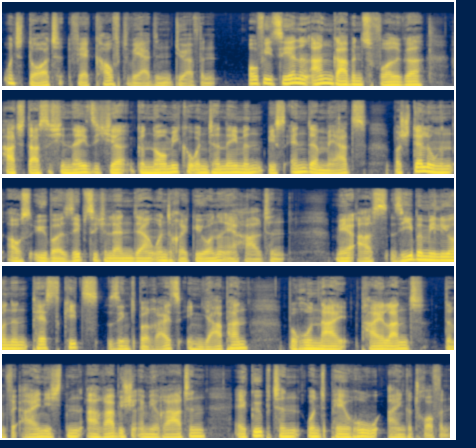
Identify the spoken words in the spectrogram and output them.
und dort verkauft werden dürfen. Offiziellen Angaben zufolge hat das chinesische Genomic-Unternehmen bis Ende März Bestellungen aus über 70 Ländern und Regionen erhalten. Mehr als 7 Millionen Testkits sind bereits in Japan, Brunei, Thailand, den Vereinigten Arabischen Emiraten, Ägypten und Peru eingetroffen.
